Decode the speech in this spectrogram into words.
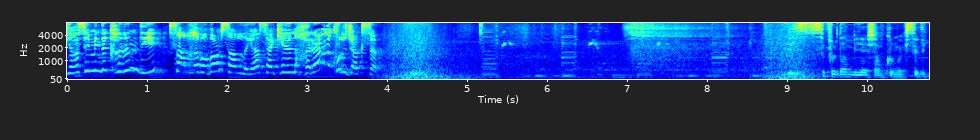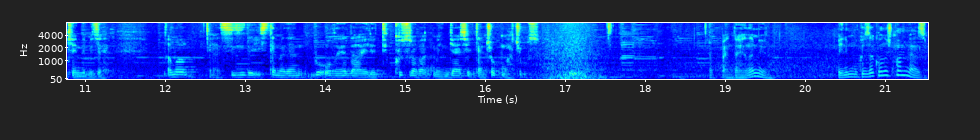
Yasemin de karın değil. Salla babam salla ya. Sen kendine harem mi kuracaksın? Biz sıfırdan bir yaşam kurmak istedik kendimize. Ama yani sizi de istemeden bu olaya dahil ettik. Kusura bakmayın gerçekten çok mahcubuz. Yok ben dayanamıyorum. Benim bu kızla konuşmam lazım.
